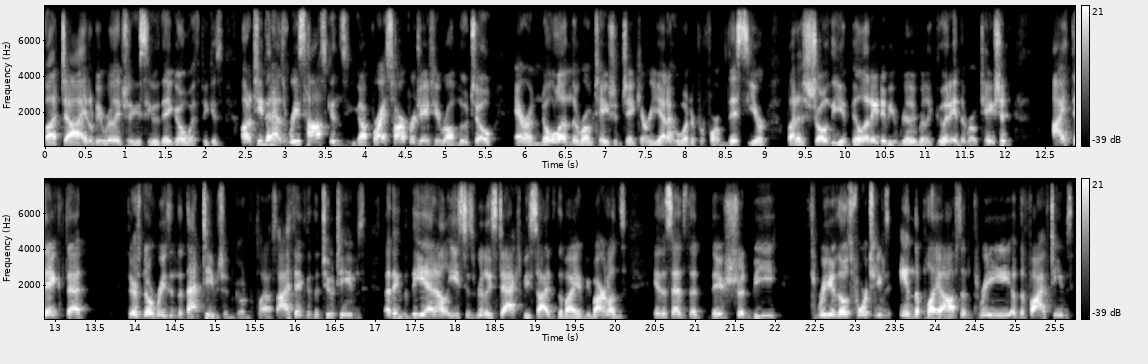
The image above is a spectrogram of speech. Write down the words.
but uh, it'll be really interesting to see who they go with because on a team that has Rhys Hoskins, you got Bryce Harper, JT Realmuto, Aaron Nola in the rotation, Jake Arrieta, who underperformed this year, but has shown the ability to be really, really good in the rotation. I think that there's no reason that that team shouldn't go to the playoffs. I think that the two teams, I think that the NL East is really stacked besides the Miami Marlins in the sense that there should be three of those four teams in the playoffs, and three of the five teams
